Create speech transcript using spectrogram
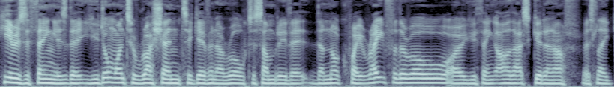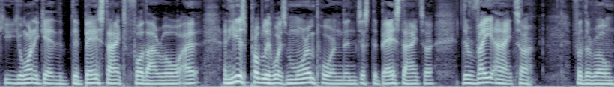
here is the thing: is that you don't want to rush into giving a role to somebody that they're not quite right for the role, or you think, oh, that's good enough. It's like you want to get the, best actor for that role. And here's probably what's more important than just the best actor: the right actor for the role.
